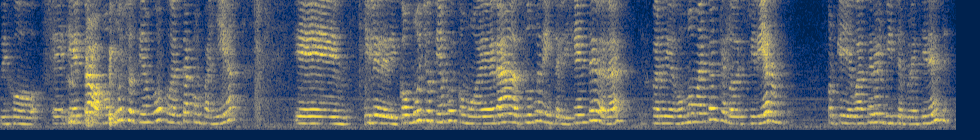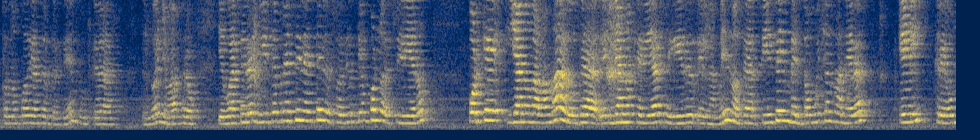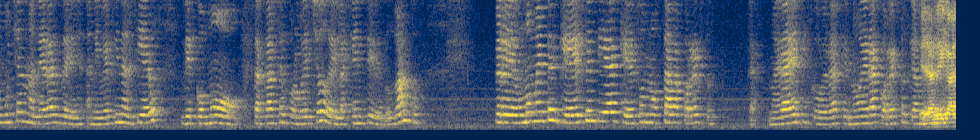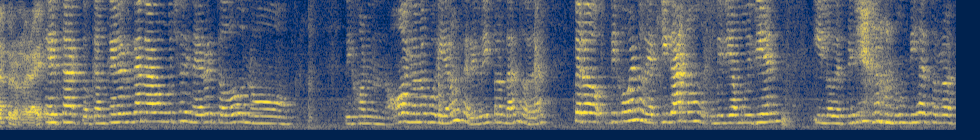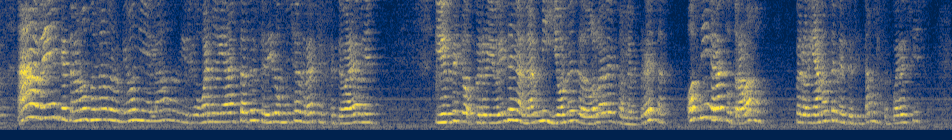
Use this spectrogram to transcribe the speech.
dijo, eh, él trabajó mucho tiempo con esta compañía eh, y le dedicó mucho tiempo y como era súper inteligente, ¿verdad? Pero llegó un momento en que lo despidieron porque llegó a ser el vicepresidente, pues no podía ser presidente porque era el dueño, ¿va? Pero llegó a ser el vicepresidente y después de un tiempo lo despidieron porque ya no daba más, o sea, él ya no quería seguir en la misma, o sea, sí se inventó muchas maneras, él creó muchas maneras de, a nivel financiero de cómo sacarse provecho de la gente y de los bancos. Pero llegó un momento en que él sentía que eso no estaba correcto. O sea, no era ético, ¿verdad? Que no era correcto. Que aunque- Era legal, pero no era ético. Exacto, que aunque él ganaba mucho dinero y todo, no. Dijo, no, yo no podía, era un cerebrito andando, ¿verdad? Pero dijo, bueno, de aquí gano, vivía muy bien y lo despidieron un día solo. Ah, ven, que tenemos una reunión y él, ah, y digo, bueno, ya estás despedido, muchas gracias, que te vaya bien. Y él se quedó, pero yo hice ganar millones de dólares a la empresa. Oh, sí, era tu trabajo, pero ya no te necesitamos, te puedes ir.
